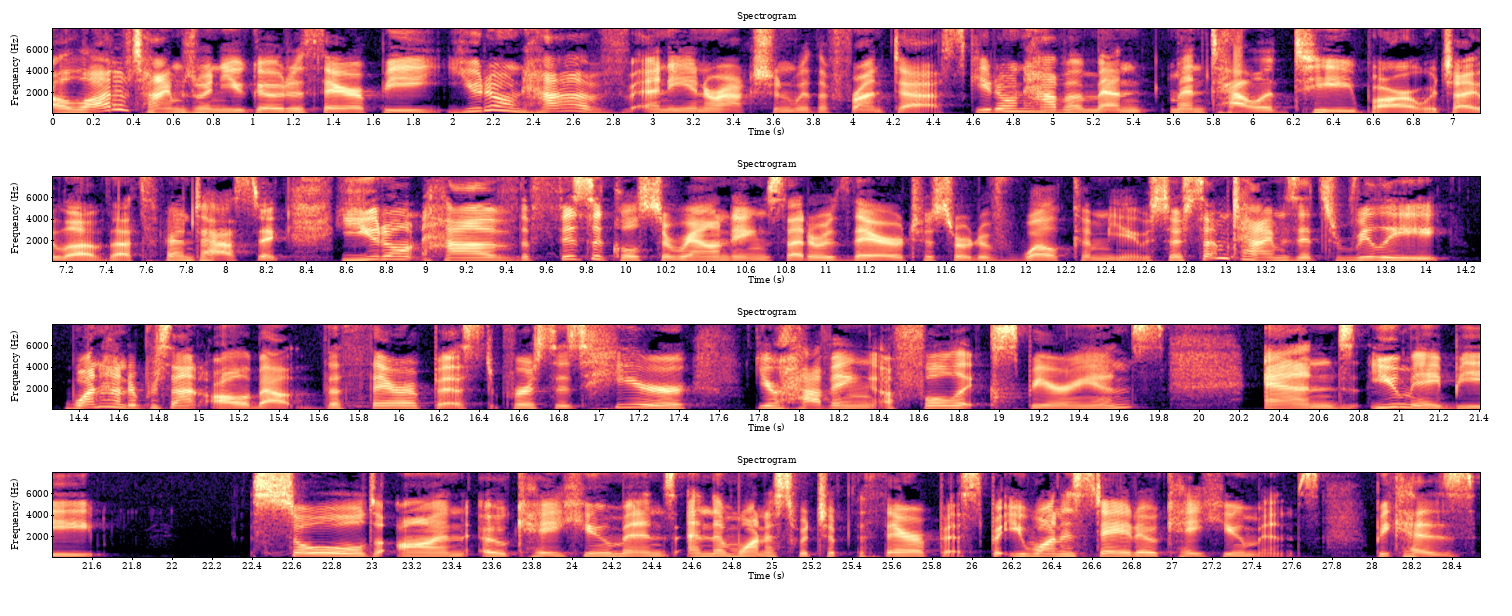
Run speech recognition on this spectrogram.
a lot of times when you go to therapy, you don't have any interaction with a front desk. You don't have a men- MentaliTEA bar, which I love. That's fantastic. You don't have the physical surroundings that are there to sort of welcome you. So sometimes it's really 100% all about the therapist versus here you're having a full experience and you may be sold on okay humans and then want to switch up the therapist but you want to stay at okay humans because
